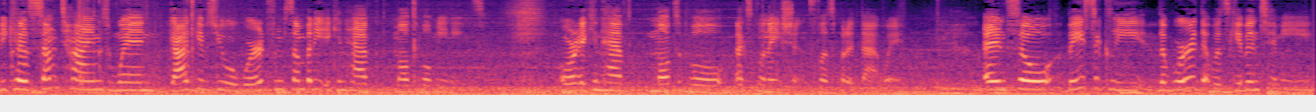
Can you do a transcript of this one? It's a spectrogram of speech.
Because sometimes when God gives you a word from somebody, it can have multiple meanings or it can have multiple explanations, let's put it that way. And so basically, the word that was given to me,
